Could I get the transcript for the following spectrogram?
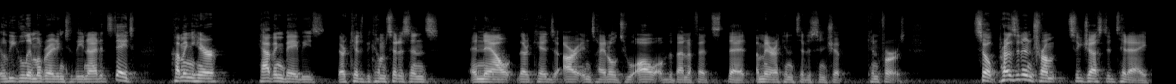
immigrating to the United States, coming here, having babies, their kids become citizens, and now their kids are entitled to all of the benefits that American citizenship confers. So President Trump suggested today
